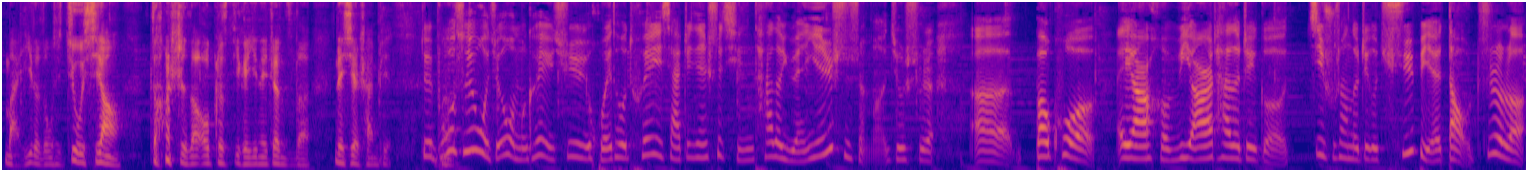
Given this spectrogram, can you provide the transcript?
满意的东西，就像当时的 Oculus DK 一那阵子的那些产品。对，不过所以我觉得我们可以去回头推一下这件事情它的原因是什么，就是呃，包括 AR 和 VR 它的这个技术上的这个区别，导致了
